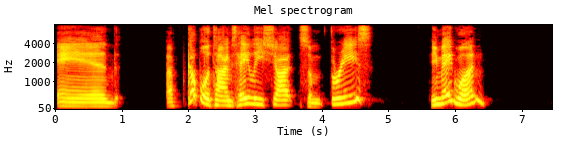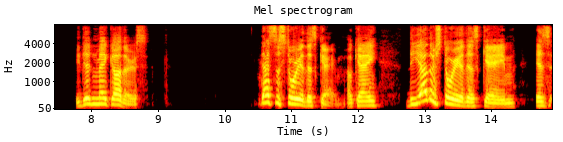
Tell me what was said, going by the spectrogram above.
And a couple of times, Haley shot some threes. He made one, he didn't make others. That's the story of this game, okay? The other story of this game is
